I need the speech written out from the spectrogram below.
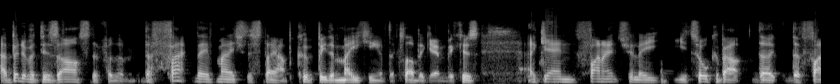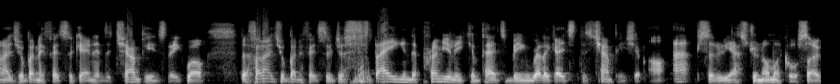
a bit of a disaster for them. The fact they've managed to stay up could be the making of the club again, because again, financially, you talk about the the financial benefits of getting in the Champions League. Well, the financial benefits of just staying in the Premier League compared to being relegated to the Championship are absolutely astronomical. So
